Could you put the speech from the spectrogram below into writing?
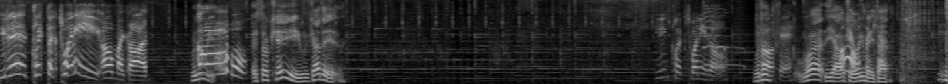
You didn't click the 20. Oh my god. What? Oh! It's okay. We got it. You didn't click 20 though. We Oh, don't. okay. What? Yeah. Okay, Oh, we made that. we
